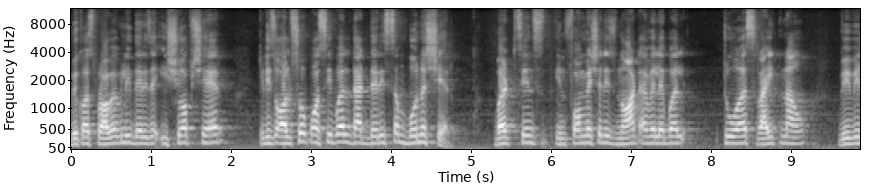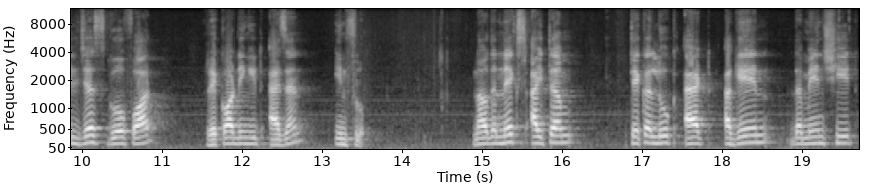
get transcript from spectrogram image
because probably there is a issue of share. It is also possible that there is some bonus share, but since information is not available to us right now, we will just go for recording it as an inflow. Now, the next item take a look at again the main sheet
